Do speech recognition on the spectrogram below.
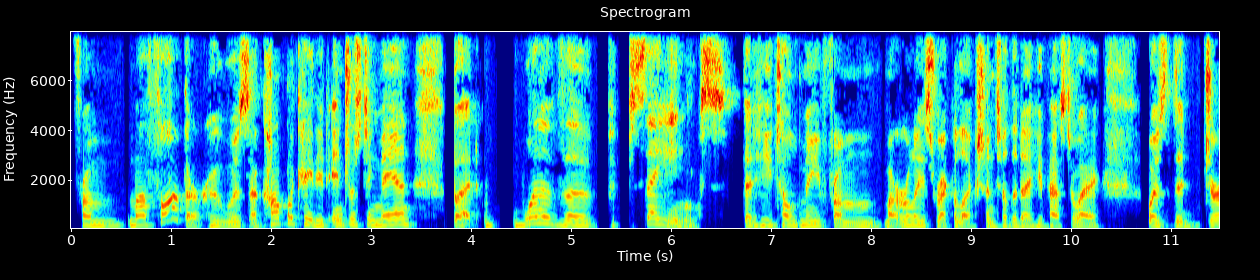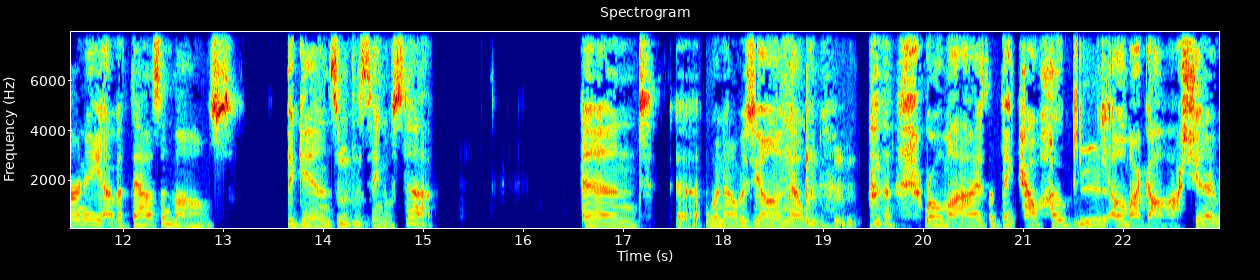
from my father, who was a complicated, interesting man. But one of the sayings that he told me from my earliest recollection till the day he passed away was the journey of a thousand miles begins mm-hmm. with a mm-hmm. single step. And uh, when I was young, I would roll my eyes and think how hokey, yeah. oh my gosh, you know,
